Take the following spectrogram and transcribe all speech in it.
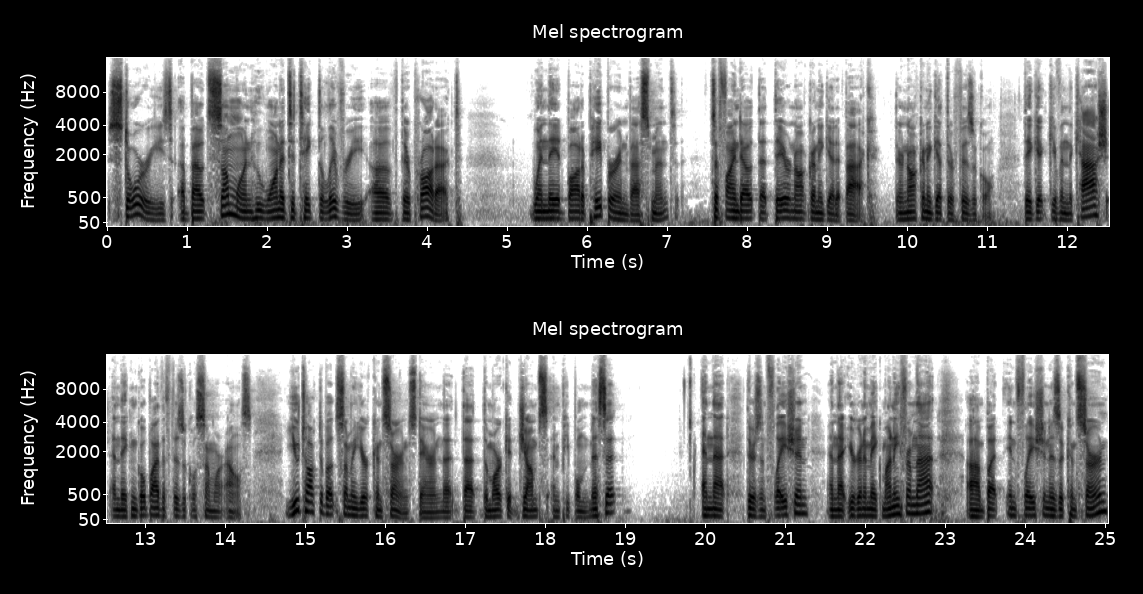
stories about someone who wanted to take delivery of their product when they had bought a paper investment to find out that they are not going to get it back. They're not going to get their physical. They get given the cash and they can go buy the physical somewhere else. You talked about some of your concerns, Darren, that, that the market jumps and people miss it and that there's inflation and that you're going to make money from that. Uh, but inflation is a concern.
